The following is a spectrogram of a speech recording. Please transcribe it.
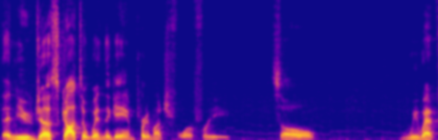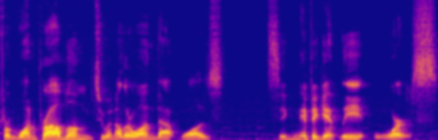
then you just got to win the game pretty much for free. So we went from one problem to another one that was significantly worse.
